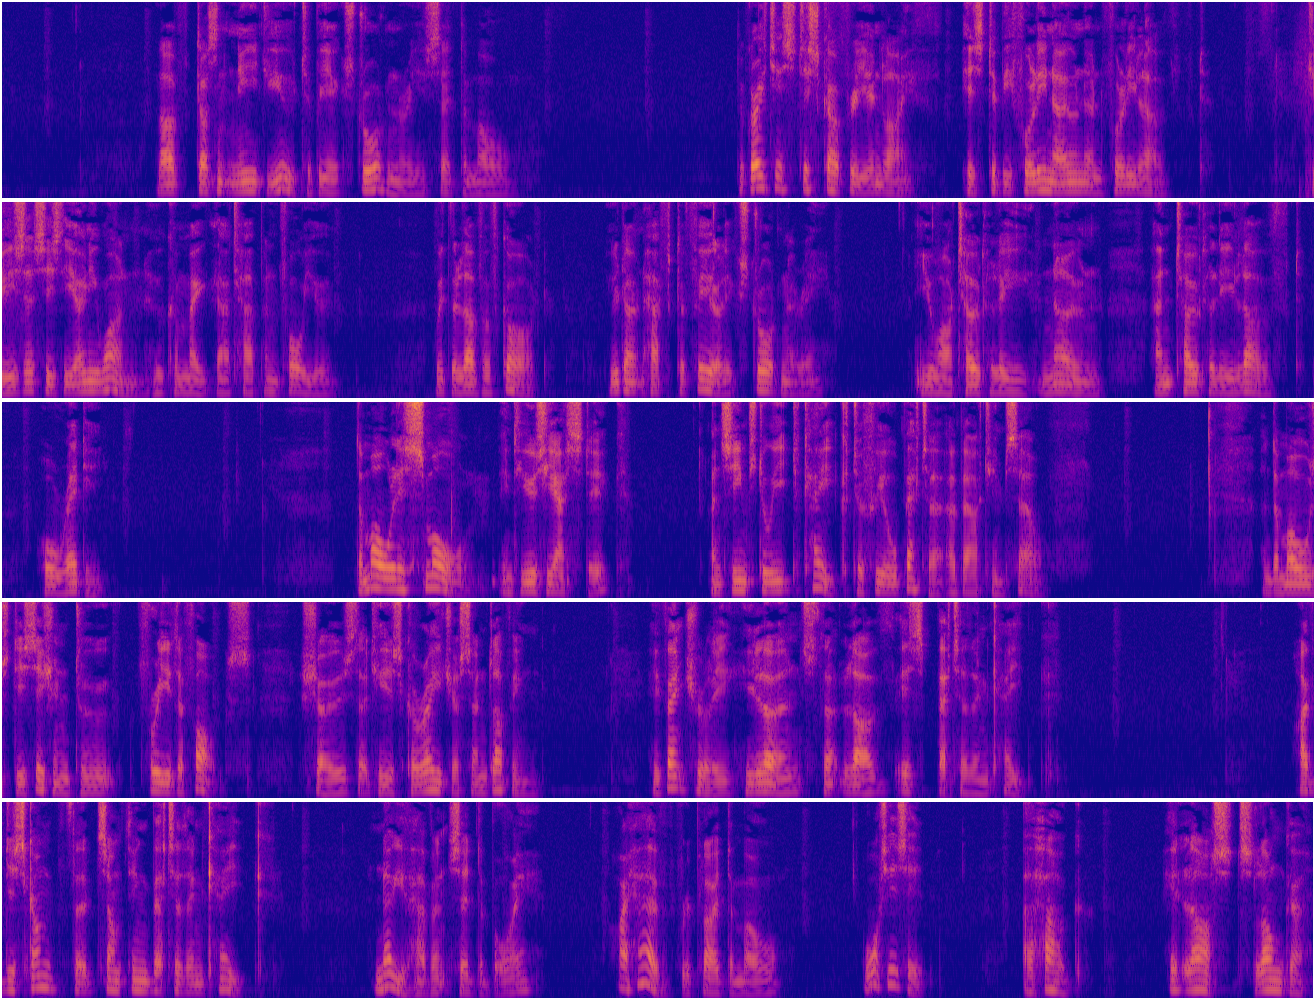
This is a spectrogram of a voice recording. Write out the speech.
Love doesn't need you to be extraordinary, said the mole. The greatest discovery in life is to be fully known and fully loved. Jesus is the only one who can make that happen for you. With the love of God, you don't have to feel extraordinary. You are totally known and totally loved already. The mole is small, enthusiastic, and seems to eat cake to feel better about himself. And the mole's decision to free the fox shows that he is courageous and loving. Eventually, he learns that love is better than cake. I've discovered something better than cake. No, you haven't, said the boy. I have, replied the mole. What is it? A hug. It lasts longer.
